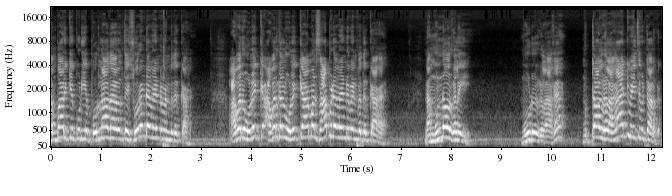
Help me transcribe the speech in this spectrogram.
சம்பாதிக்கக்கூடிய பொருளாதாரத்தை சுரண்ட வேண்டும் என்பதற்காக. அவர் உழைக்க அவர்கள் உழைக்காமல் சாப்பிட வேண்டும் என்பதற்காக நம் முன்னோர்களை மூடர்களாக முட்டாள்களாக ஆக்கி வைத்து விட்டார்கள்.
